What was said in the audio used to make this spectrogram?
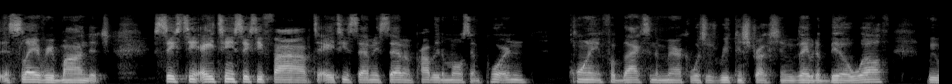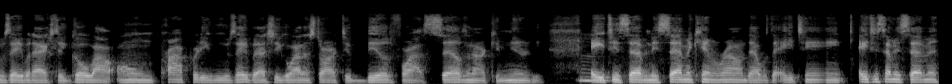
In slavery bondage. 16, 1865 to 1877, probably the most important point for blacks in America, which was Reconstruction. We was able to build wealth. We was able to actually go out own property. We was able to actually go out and start to build for ourselves and our community. Mm-hmm. 1877 came around. That was the 18, 1877,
